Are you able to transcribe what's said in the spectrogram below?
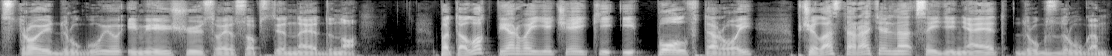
строит другую, имеющую свое собственное дно – Потолок первой ячейки и пол второй пчела старательно соединяет друг с другом.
